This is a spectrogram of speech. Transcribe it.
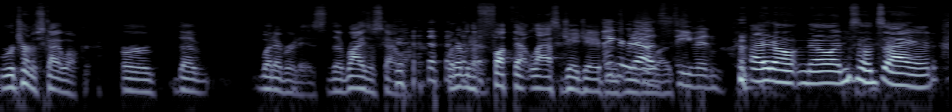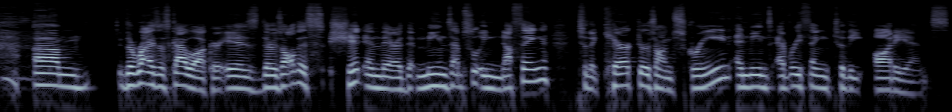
Return of Skywalker, or the whatever it is, the Rise of Skywalker, whatever the fuck that last JJ Abrams figure it out was. Stephen I don't know. I'm so tired. Um, the Rise of Skywalker is there's all this shit in there that means absolutely nothing to the characters on screen and means everything to the audience.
